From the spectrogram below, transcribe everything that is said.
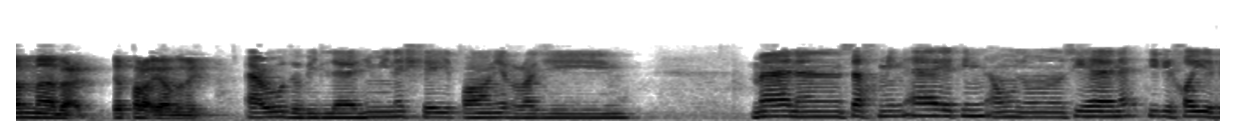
أما بعد اقرأ يا بني. أعوذ بالله من الشيطان الرجيم. ما ننسخ من آية أو ننسها نأتي بخير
